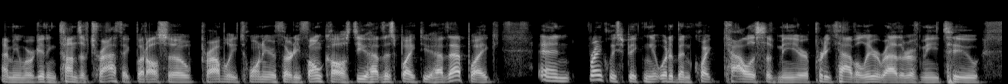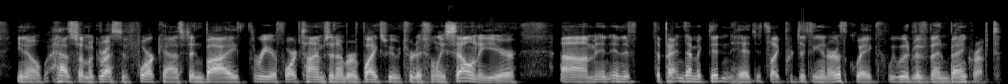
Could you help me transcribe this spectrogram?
I mean, we're getting tons of traffic, but also probably 20 or 30 phone calls. Do you have this bike? Do you have that bike? And frankly speaking, it would have been quite callous of me or pretty cavalier rather of me to, you know, have some aggressive forecast and buy three or four times the number of bikes we would traditionally sell in a year. Um, and, and if the pandemic didn't hit, it's like predicting an earthquake, we would have been bankrupt.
